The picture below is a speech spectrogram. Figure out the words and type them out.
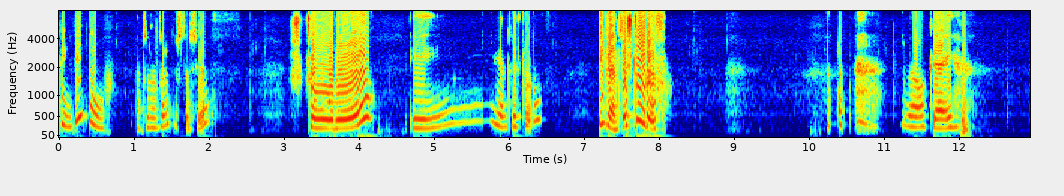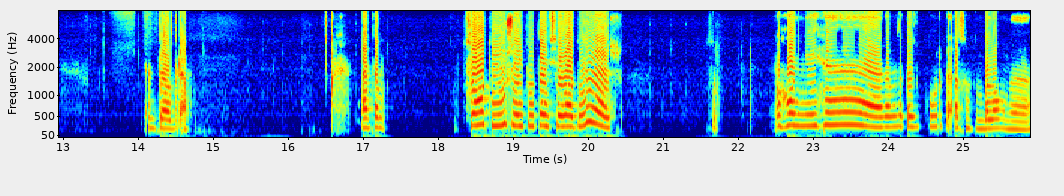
pingwinów. A tu na dole też coś jest? Szczury i więcej szczurów? I więcej szczurów. No okej. Dobra. A tam... Co, ty już jej tutaj się ładujesz? Co? O nie, tam jest jakaś górka, a są tam balony.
